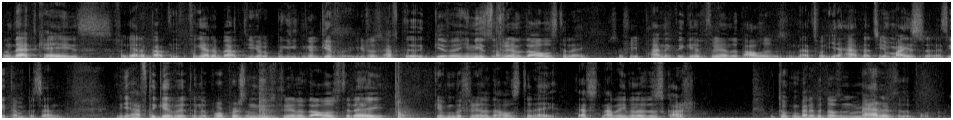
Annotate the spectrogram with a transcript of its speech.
So in that case, forget about the, forget about you being a giver. You just have to give him. He needs the three hundred dollars today. So if you're planning to give three hundred dollars, and that's what you have, that's your meiser, that's your ten percent, and you have to give it, and the poor person needs the three hundred dollars today, Give him the $300 today. That's not even a discussion. We're talking about if it doesn't matter to the poor person.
